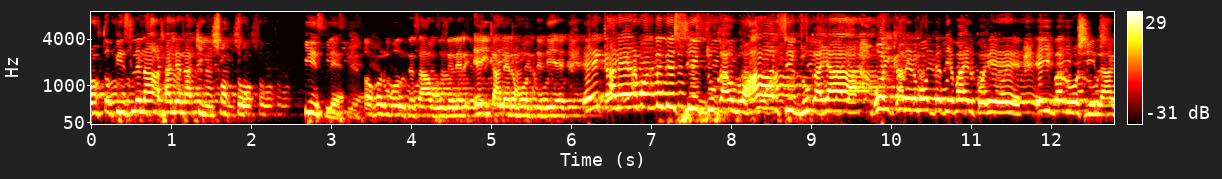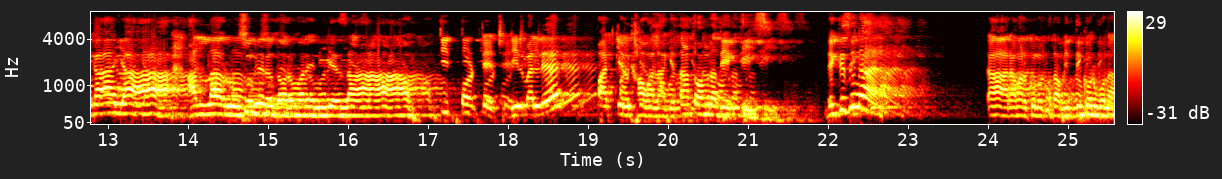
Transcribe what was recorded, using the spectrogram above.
রক্ত পিছলে না, আঠালে নাকি শক্ত তখন বলতেছে আবু জেলের, এই কানের মধ্যে দিয়ে, এই কানের মধ্যে দিয়ে শিখ ঢুকাও, লোহার শিখ ঢুকাইয়া, ওই কানের মধ্যে দিয়ে বাইর করে এইবার রশি লাগাইয়া, আল্লাহর রসুলের দরবারে নিয়ে যাও। ডিল মারলে পাটকেল খাওয়া লাগে, তা তো আমরা দেখতেইছি। দেখতেছি না? আর আমার কোনো কথা বৃদ্ধি করব না।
